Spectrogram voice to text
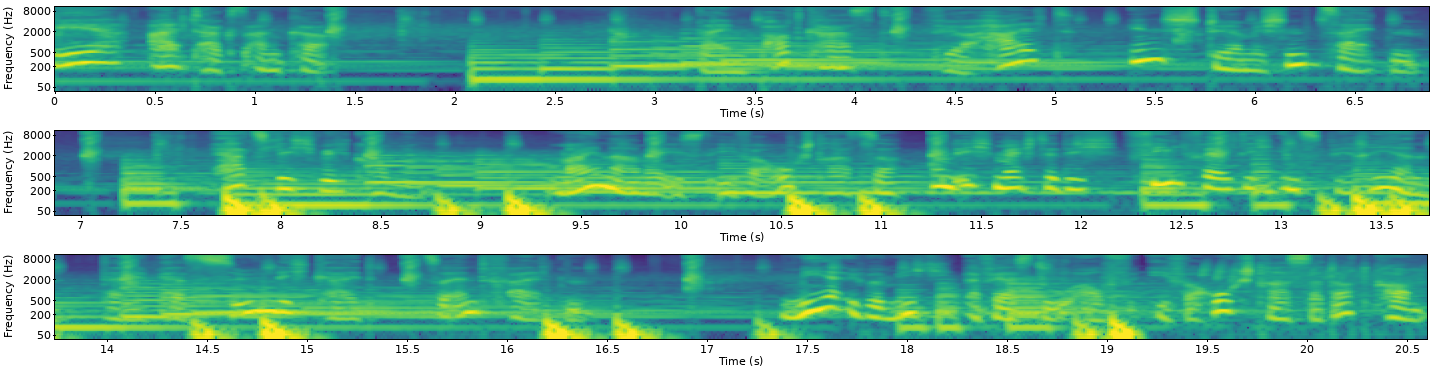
Der Alltagsanker. Dein Podcast für Halt in stürmischen Zeiten. Herzlich willkommen. Mein Name ist Eva Hochstrasser und ich möchte dich vielfältig inspirieren, deine Persönlichkeit zu entfalten. Mehr über mich erfährst du auf evahochstrasser.com.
